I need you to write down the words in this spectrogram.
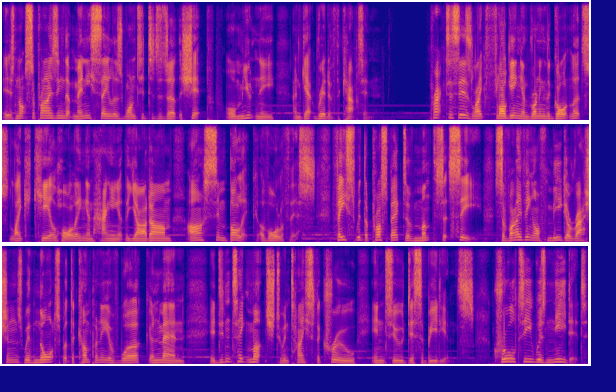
it is not surprising that many sailors wanted to desert the ship or mutiny and get rid of the captain. Practices like flogging and running the gauntlets, like keel hauling and hanging at the yard arm, are symbolic of all of this. Faced with the prospect of months at sea, surviving off meagre rations with naught but the company of work and men, it didn't take much to entice the crew into disobedience. Cruelty was needed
